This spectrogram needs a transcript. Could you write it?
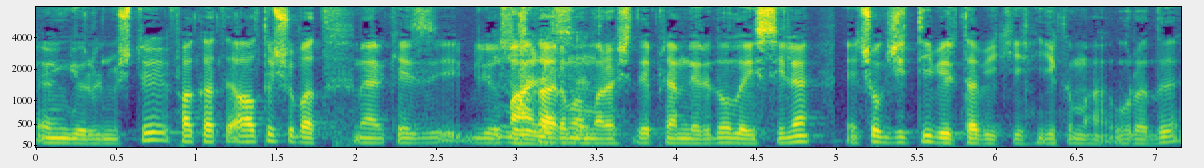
öngörülmüştü. Fakat 6 Şubat merkezi biliyorsunuz Maalesef. Kahramanmaraş depremleri dolayısıyla e, çok ciddi bir tabii ki yıkıma uğradı.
